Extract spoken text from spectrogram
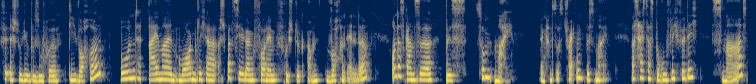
Fitnessstudio-Besuche die Woche und einmal morgendlicher Spaziergang vor dem Frühstück am Wochenende. Und das Ganze bis zum Mai. Dann kannst du das tracken bis Mai. Was heißt das beruflich für dich? Smart.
